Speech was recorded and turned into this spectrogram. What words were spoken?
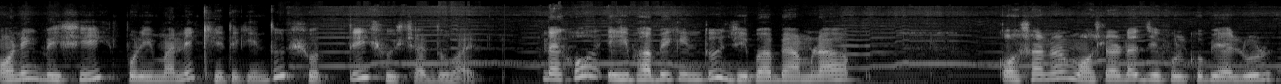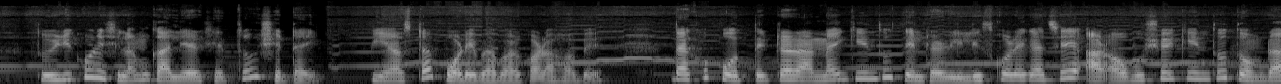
অনেক বেশি পরিমাণে খেতে কিন্তু সত্যিই সুস্বাদু হয়। দেখো, এইভাবে কিন্তু যেভাবে আমরা কষানোর মশলাটা যে ফুলকপি আলুর তৈরি করেছিলাম, কালিয়ার ক্ষেত্রেও সেটাই। পেঁয়াজটা পরে ব্যবহার করা হবে। দেখো প্রত্যেকটা রান্নায় কিন্তু তেলটা রিলিজ করে গেছে আর অবশ্যই কিন্তু তোমরা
